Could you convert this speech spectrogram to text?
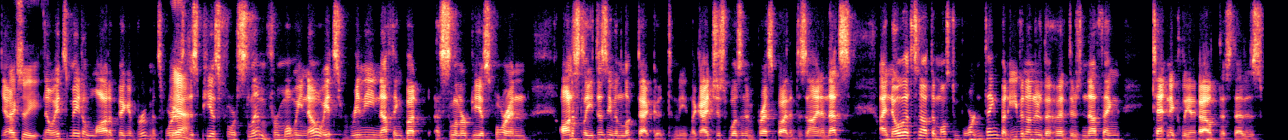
Yeah. Actually, No, it's made a lot of big improvements. Whereas Yeah. this PS4 Slim, from what we know, it's really nothing but a slimmer PS4. And honestly, it doesn't even look that good to me. Like I just wasn't impressed by the design. And that's I know that's not the most important thing, but even under the hood, there's nothing technically about this that is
